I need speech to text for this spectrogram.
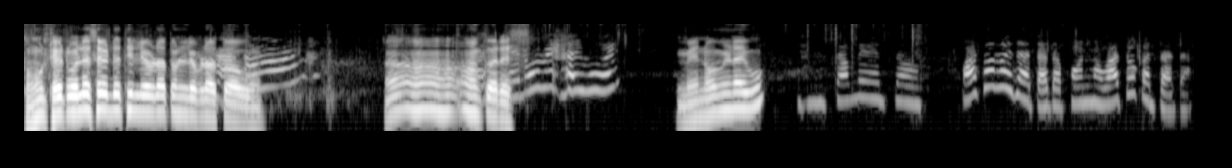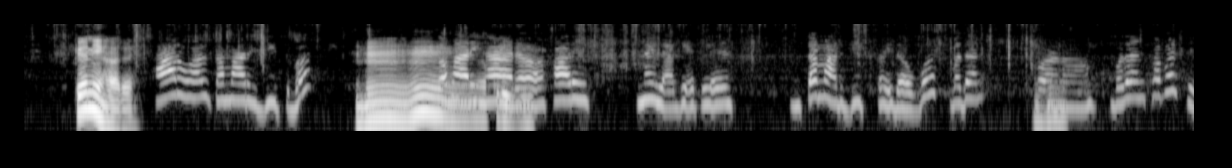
હું ઠેઠ ઓલે સાઈડેથી લેવડાતો ને લેવડાવતો આવું. હા હા. હા કરે. છે મેં નો વીણાવ્યું? તમે તો પાછળ રહી જતા હતા ફોનમાં વાતો કરતા હતા કેની હારે? હારું હાલ તમારી જીત બસ. હમ તમારી હાર હારી. નહીં લાગે એટલે તમારી જીત કહી દઉં બસ બધાને. પણ બધાને ખબર છે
